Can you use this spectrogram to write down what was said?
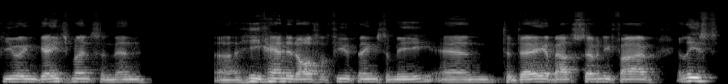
few engagements and then uh, he handed off a few things to me, and today about 75, at least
